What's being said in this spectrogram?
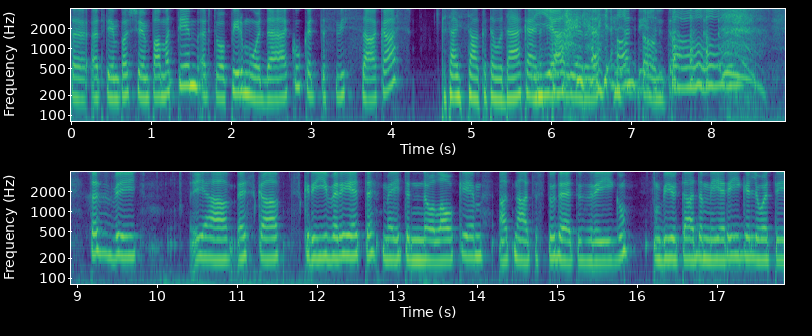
ar tiem pašiem pamatiem, ar to pirmo dēku, kad tas viss sākās. Kas aizsāka tavu dēkainu karjeru? Jā, jā, jā, tieši tā. tas bija. Jā, es kā skrīveriete, meitene no laukiem, atnācu studēt uz Rīgu biju tāda mierīga, ļoti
